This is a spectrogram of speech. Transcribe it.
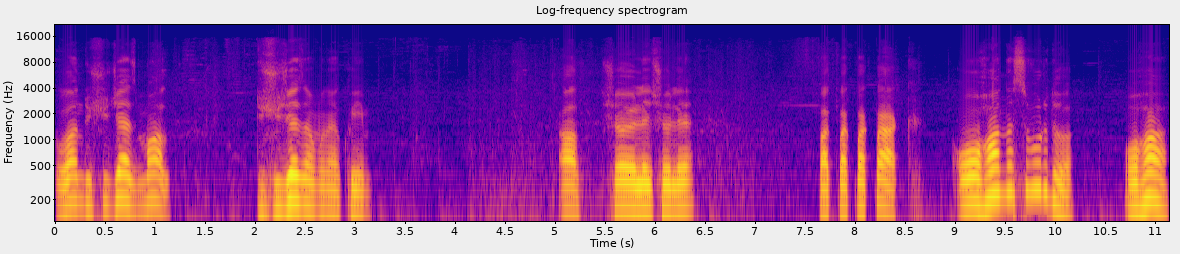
Ulan düşeceğiz mal. Düşeceğiz amına koyayım. Al. Şöyle şöyle. Bak bak bak bak. Oha nasıl vurdu? Oha.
